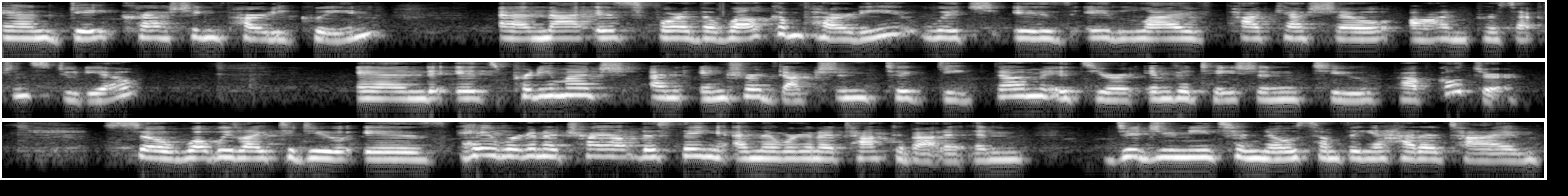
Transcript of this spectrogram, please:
and gate crashing party queen. And that is for the Welcome Party, which is a live podcast show on Perception Studio. And it's pretty much an introduction to geekdom. It's your invitation to pop culture. So, what we like to do is hey, we're going to try out this thing and then we're going to talk about it. And did you need to know something ahead of time?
